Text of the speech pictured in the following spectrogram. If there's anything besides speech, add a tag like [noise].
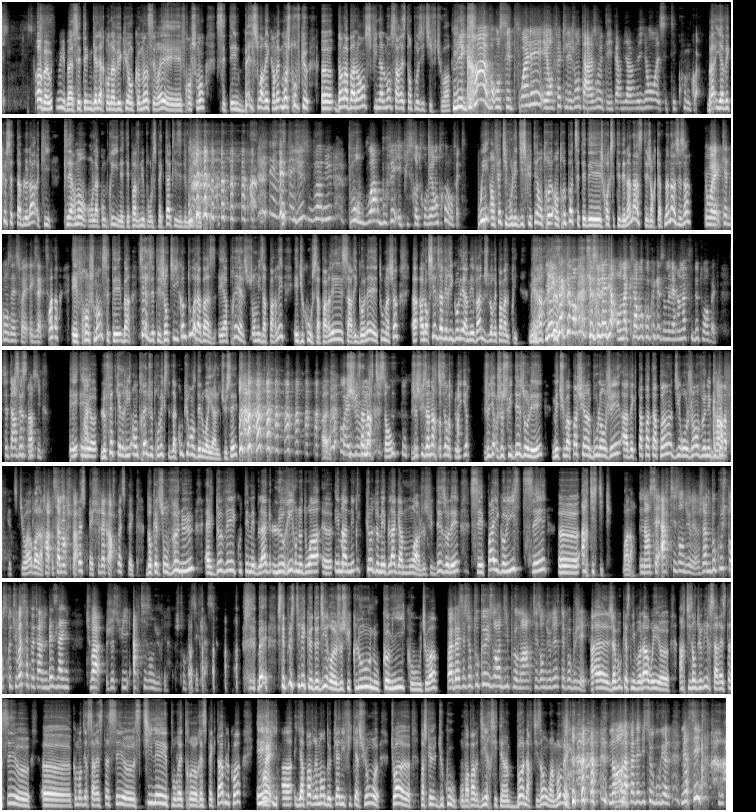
Ah bah oui, oui bah c'était une galère qu'on a vécue en commun, c'est vrai, et franchement, c'était une belle soirée quand même. Moi, je trouve que euh, dans la balance, finalement, ça reste en positif, tu vois. Mais grave, on s'est poilé. Et en fait, les gens, t'as raison, étaient hyper bienveillants et c'était cool, quoi. Bah, il y avait que cette table-là qui, clairement, on l'a compris, ils n'étaient pas venus pour le spectacle, ils étaient venus pour... [laughs] Ils étaient juste venus pour boire, bouffer et puis se retrouver entre eux, en fait. Oui, en fait, ils voulaient discuter entre, entre potes. C'était des, je crois que c'était des nanas, c'était genre quatre nanas, c'est ça? Ouais, quatre gonzesses, ouais, exact. Voilà. Et franchement, c'était, ben, tu sais, elles étaient gentilles comme tout à la base. Et après, elles se sont mises à parler. Et du coup, ça parlait, ça rigolait et tout, machin. Euh, Alors, si elles avaient rigolé à mes vannes, je l'aurais pas mal pris. Mais là, Mais [laughs] exactement, c'est ce que j'allais dire. On a clairement compris qu'elles en avaient rien à foutre de toi en fait. C'était un peu le ça. principe. et, et, Ouais. euh, le fait qu'elles rient entre elles, je trouvais que c'était de la concurrence déloyale, tu sais. [laughs] Voilà. Ouais, je je suis un artisan. Je suis un artisan du rire. Je veux dire, je suis désolé, mais tu vas pas chez un boulanger avec ta pâte à pain dire aux gens venez goûter ma baguette, tu vois. Voilà. Grave, ça marche pas. Je Respect. suis d'accord. Je respecte. Donc elles sont venues, elles devaient écouter mes blagues. Le rire ne doit euh, émaner que de mes blagues à moi. Je suis désolé, c'est pas égoïste, c'est euh, artistique. Voilà. Non, c'est artisan du rire. J'aime beaucoup. Je pense que tu vois, ça peut faire une baseline. Tu vois, je suis artisan du rire. Je trouve que c'est classe. [laughs] Mais c'est plus stylé que de dire euh, je suis clown ou comique ou tu vois. Ouais, bah, c'est surtout qu'ils ont un diplôme. hein. Artisan du rire, t'es pas obligé. Ah, J'avoue qu'à ce niveau-là, oui, euh, artisan du rire, ça reste assez, euh, euh, comment dire, ça reste assez stylé pour être respectable, quoi. Et il Ouais. n'y a, pas vraiment de qualification, tu vois, parce que du coup, on va pas dire si tu es un bon artisan ou un mauvais. [laughs] Non, on Voilà. n'a pas d'avis sur Google. Merci.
